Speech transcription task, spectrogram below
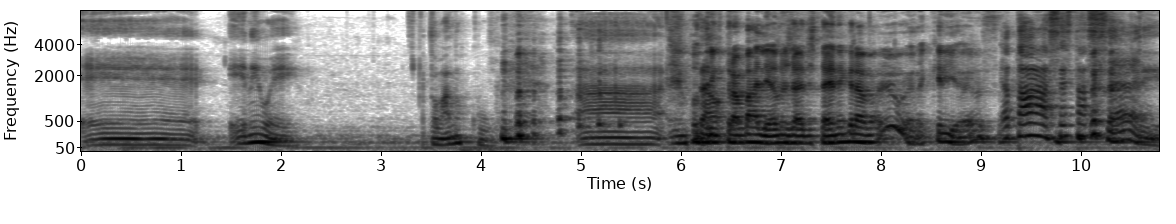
É... Anyway. Tomar no cu. Ah, Rodrigo então, trabalhando já de terno e gravando. Eu era criança. eu tava na sexta série.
